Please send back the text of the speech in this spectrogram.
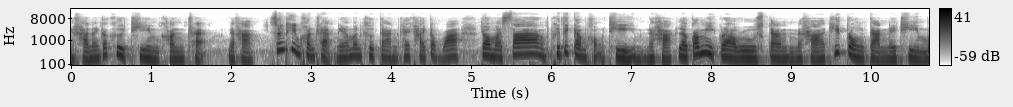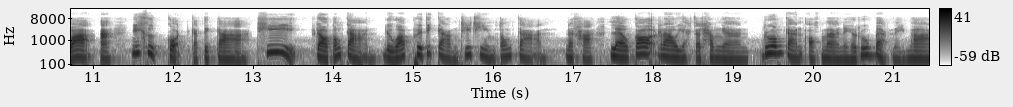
นะคะ นั่นก็คือ Team Contract นะคะซึ่งทีมคอนแท c t เนี้ยมันคือการคล้ายๆกับว่าเรามาสร้างพฤติกรรมของทีมนะคะ แล้วก็มี ground rules กันนะคะ ที่ตรงกันในทีมว่า อะ นี่คือกฎกติกาที่ เราต้องการ หรือว่าพฤติกรรมที่ทีมต้องการนะคะ แล้วก็เราอยากจะทำงานร่วมกันออกมาในรูปแบบไหนบ้าง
